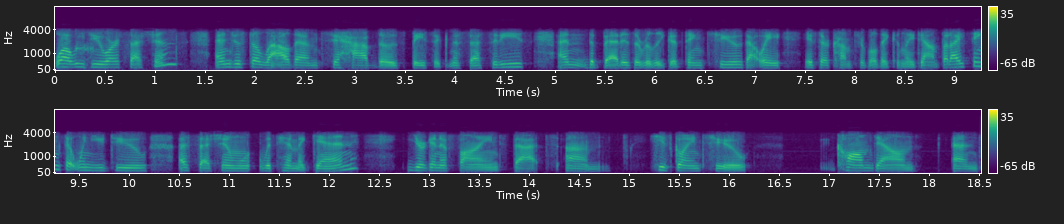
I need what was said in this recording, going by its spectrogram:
while we do our sessions and just allow them to have those basic necessities. And the bed is a really good thing too. That way if they're comfortable they can lay down. But i think that when you do a session with him again you're going to find that um he's going to calm down and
